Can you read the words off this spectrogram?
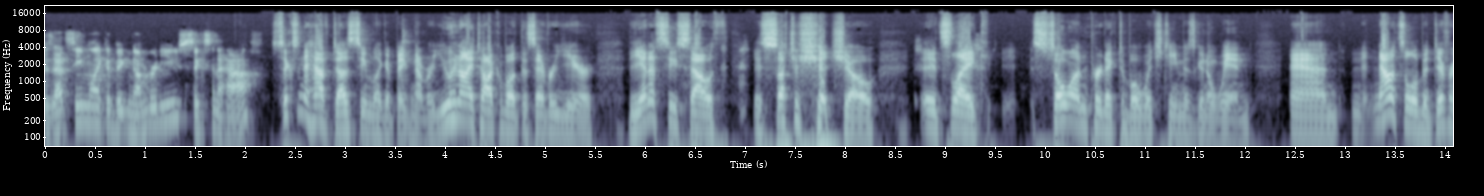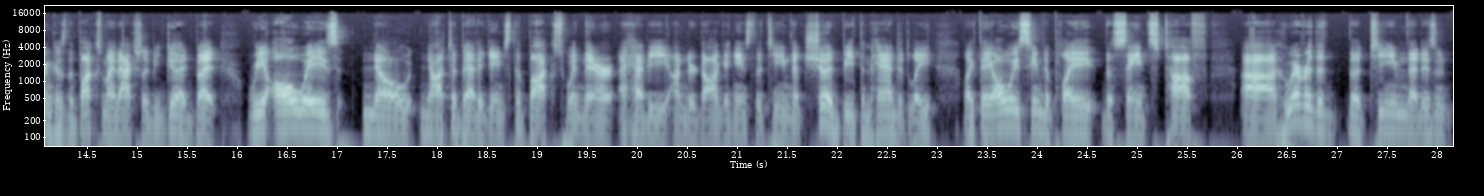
Does that seem like a big number to you? Six and a half? Six and a half does seem like a big number. You and I talk about this every year. The NFC South is such a shit show. It's like so unpredictable which team is going to win. And now it's a little bit different because the Bucs might actually be good, but we always know not to bet against the Bucs when they're a heavy underdog against the team that should beat them handedly. Like they always seem to play the Saints tough. Uh, whoever the the team that isn't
